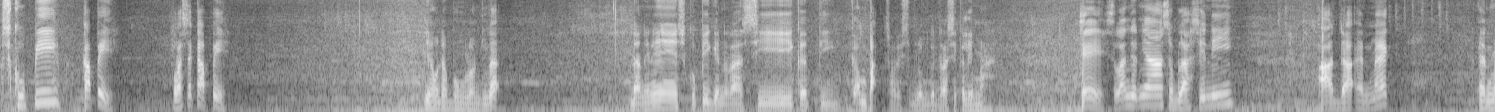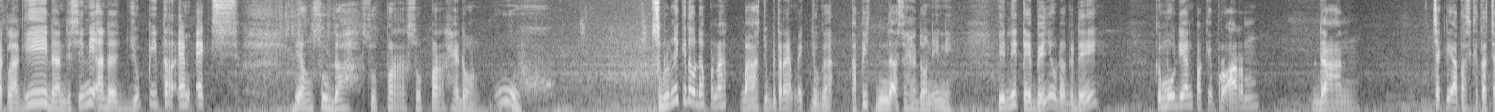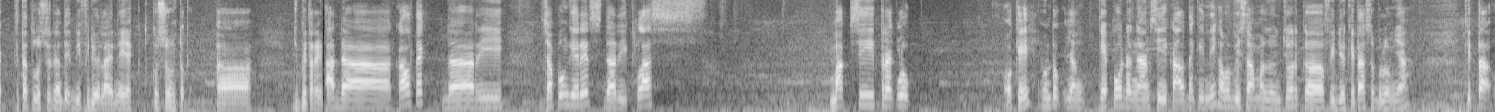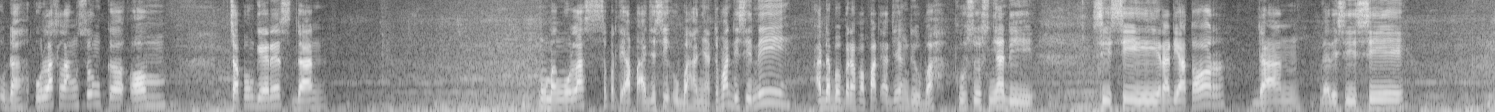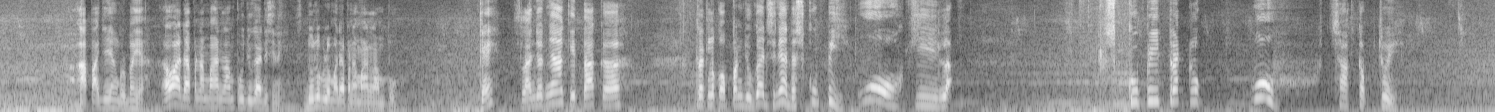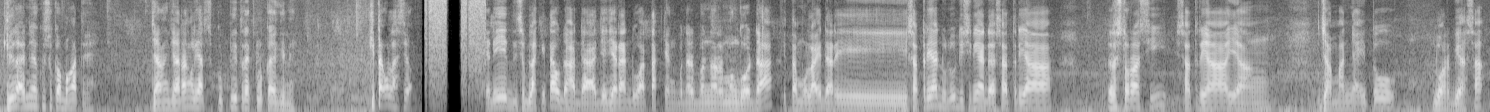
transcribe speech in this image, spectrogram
Scoopy KP kelasnya KP yang udah bunglon juga dan ini Scoopy generasi ketiga keempat sorry sebelum generasi kelima. Oke selanjutnya sebelah sini ada Nmax Nmax lagi dan di sini ada Jupiter MX yang sudah super super head on uh. Sebelumnya kita udah pernah bahas Jupiter MX juga tapi tidak sehedon ini. Ini TB-nya udah gede. Kemudian pakai Pro Arm dan cek di atas kita cek kita telusuri nanti di video lainnya ya khusus untuk uh, Jupiter ini. Ada Caltech dari Capung Garage dari kelas Maxi Track Look. Oke, untuk yang kepo dengan si Caltech ini kamu bisa meluncur ke video kita sebelumnya. Kita udah ulas langsung ke Om Capung Garage dan mengulas seperti apa aja sih ubahannya. Cuma di sini ada beberapa part aja yang diubah, khususnya di sisi radiator dan dari sisi apa aja yang berubah ya. Oh, ada penambahan lampu juga di sini. Dulu belum ada penambahan lampu. Oke, selanjutnya kita ke track look open juga di sini ada Scoopy. Wow, gila. Scoopy track look. Wow, cakep cuy. Gila ini aku suka banget ya. Jarang-jarang lihat Scoopy track look kayak gini. Kita ulas yuk. Jadi di sebelah kita udah ada jajaran dua tak yang benar-benar menggoda. Kita mulai dari Satria dulu. Di sini ada Satria restorasi, Satria yang zamannya itu luar biasa.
